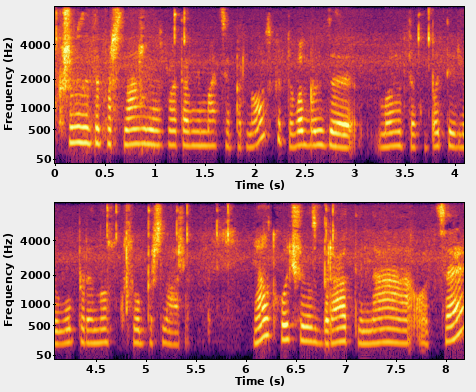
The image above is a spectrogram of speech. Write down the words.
Якщо ви даєте персонажа, нажмете анімація переноски, то ви будете, можете купити любу переноску свого персонажа. Я от хочу назбирати на оце,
